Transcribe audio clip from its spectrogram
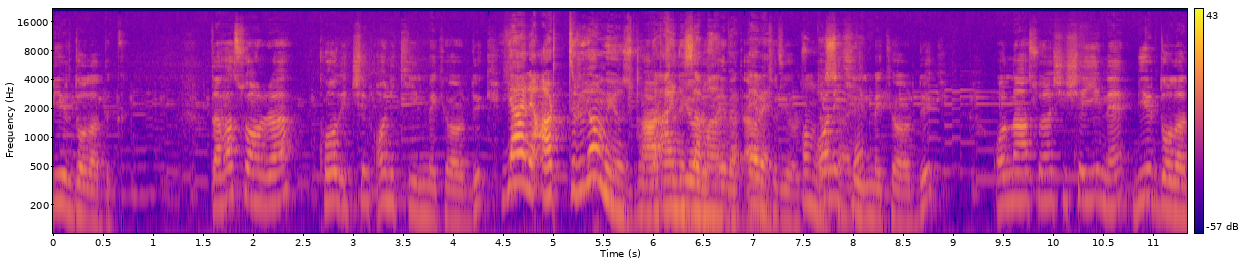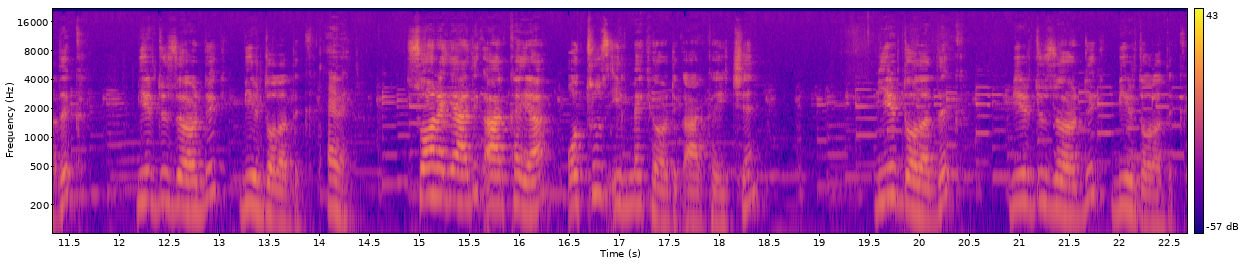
bir doladık. Daha sonra kol için 12 ilmek ördük. Yani arttırıyor muyuz burada aynı Artırıyoruz, zamanda? Evet, artırıyoruz. onu da 12 söyle. ilmek ördük. Ondan sonra şişe yine bir doladık, bir düz ördük, bir doladık. Evet. Sonra geldik arkaya. 30 ilmek ördük arka için. Bir doladık, bir düz ördük, bir doladık.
